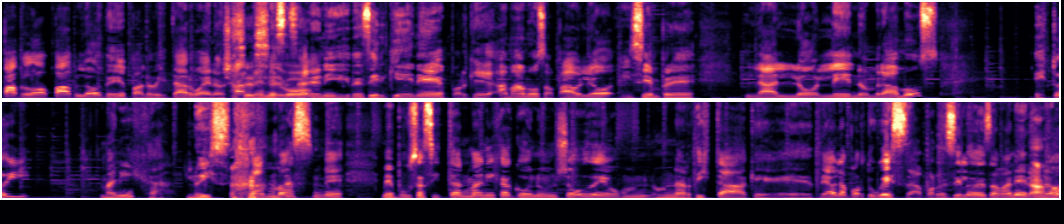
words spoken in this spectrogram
Pablo, Pablo de Pablo Vitar. Bueno, ya Se no es cebó. necesario ni decir quién es porque amamos a Pablo y siempre la lo le nombramos. Estoy manija, Luis. Jamás me, me puse así tan manija con un show de un, un artista que eh, de habla portuguesa, por decirlo de esa manera, ¿no?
